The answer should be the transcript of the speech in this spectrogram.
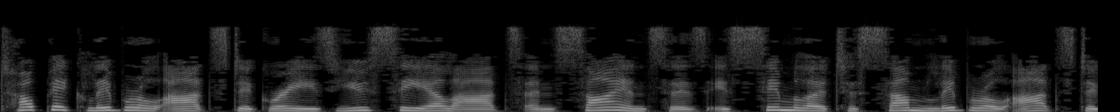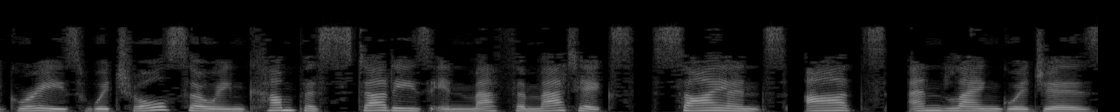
Topic liberal arts degrees UCL Arts and Sciences is similar to some liberal arts degrees which also encompass studies in mathematics, science, arts, and languages.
